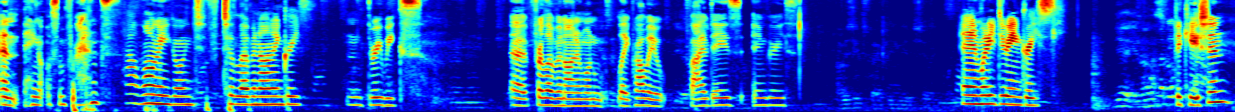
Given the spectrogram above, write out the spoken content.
and hang out with some friends How long are you going to, to Lebanon and Greece? In three weeks. Uh, for Lebanon and one like probably five days in Greece. And what are you doing in Greece? Vacation.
